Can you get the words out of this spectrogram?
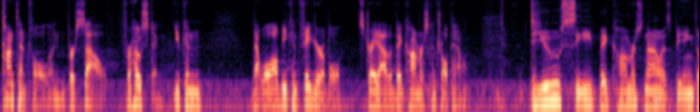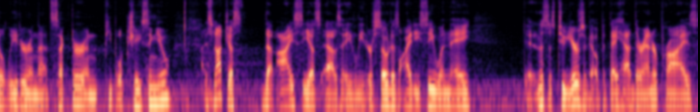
Contentful and Vercel for hosting. You can that will all be configurable straight out of the BigCommerce control panel. Do you see BigCommerce now as being the leader in that sector and people chasing you? It's not just that I see us as a leader, so does IDC when they and this is 2 years ago, but they had their enterprise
